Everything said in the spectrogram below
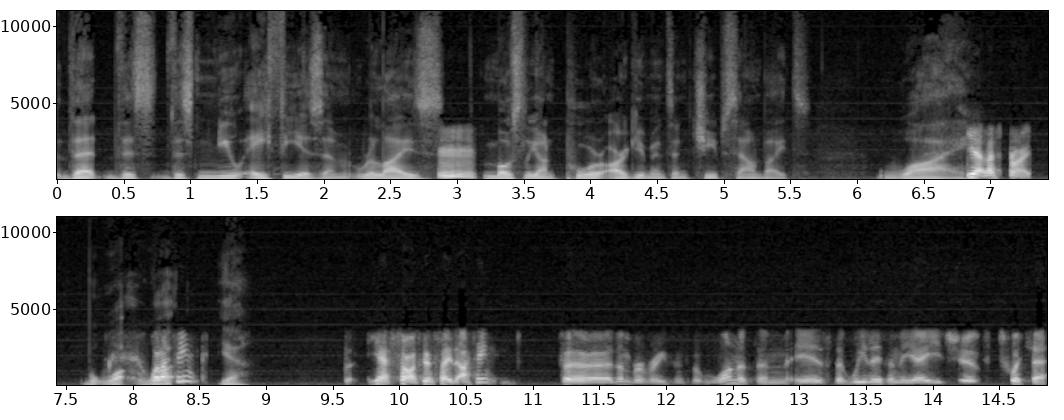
that this this new atheism relies mm. mostly on poor arguments and cheap sound bites. Why? Yeah, that's right. Wh- wh- well, I think. Yeah. Yeah. Sorry, I was going to say. That I think for a number of reasons, but one of them is that we live in the age of Twitter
